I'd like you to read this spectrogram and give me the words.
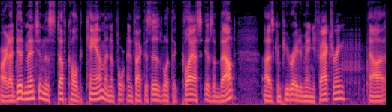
All right, I did mention this stuff called CAM, and in fact, this is what the class is about, uh, is computer-aided manufacturing, uh,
